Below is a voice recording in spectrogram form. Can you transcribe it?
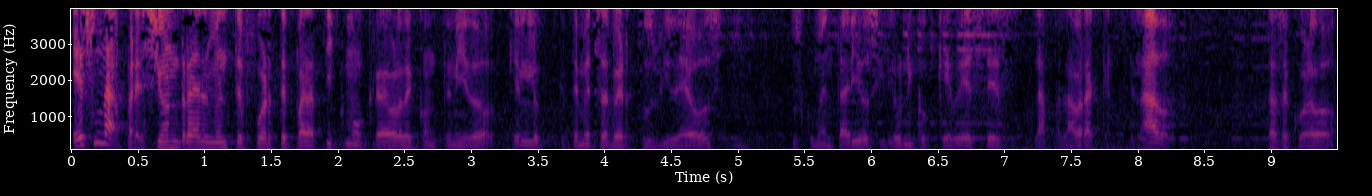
es una presión realmente fuerte para ti como creador de contenido que, lo, que te metes a ver tus videos y tus comentarios y lo único que ves es la palabra cancelado. ¿Estás de acuerdo?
